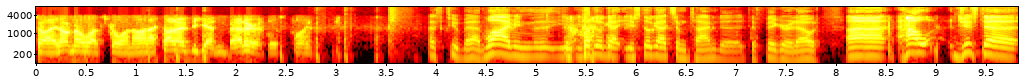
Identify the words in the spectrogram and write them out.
So I don't know what's going on. I thought I'd be getting better at this point. That's too bad. Well, I mean, uh, you, you, still got you still got some time to, to figure it out. Uh, how just uh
